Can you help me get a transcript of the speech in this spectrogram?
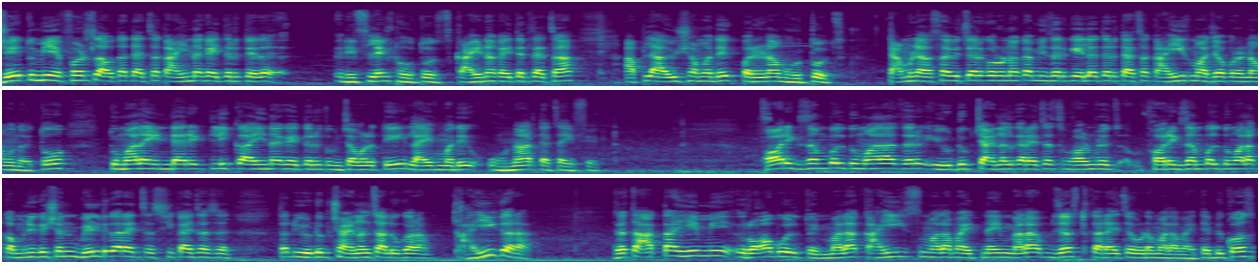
जे तुम्ही एफर्ट्स लावता त्याचा काही ना काहीतरी त्याचा रिफ्लेक्ट होतोच. काही ना काहीतरी त्याचा आपल्या आयुष्यामध्ये एक परिणाम होतोच. त्यामुळे असा विचार करू नका मी जर केलं तर त्याचा काहीच माझ्या परिणाम होणार तो तुम्हाला इनडायरेक्टली काही ना काहीतरी तुमच्यावरती लाईफमध्ये होणार त्याचा इफेक्ट फॉर एक्झाम्पल तुम्हाला जर यूट्यूब चॅनल करायचं फॉर फॉर एक्झाम्पल तुम्हाला कम्युनिकेशन बिल्ड करायचं शिकायचं असेल तर यूट्यूब चॅनल चालू करा. काही करा. जर आता हे मी रॉ बोलतो आहे मला काहीच मला माहीत नाही मला जस्ट करायचं एवढं मला माहीत आहे बिकॉज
